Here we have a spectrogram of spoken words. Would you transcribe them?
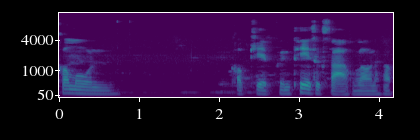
ข้อมูลขอบเขตพื้นที่ศึกษาของเรานะครับ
